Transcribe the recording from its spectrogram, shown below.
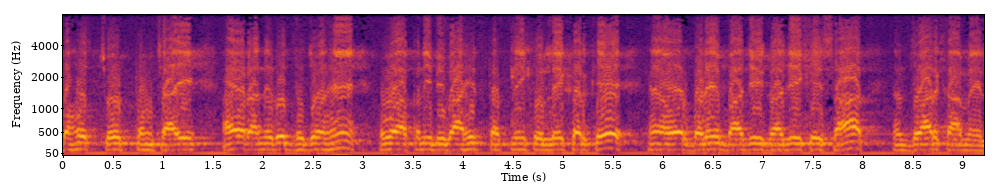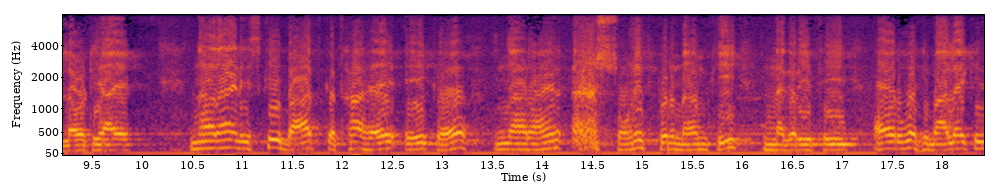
बहुत चोट पहुंचाई और अनिरुद्ध जो हैं, वो अपनी विवाहित पत्नी को लेकर के और बड़े बाजी गाजी के साथ द्वारका में लौट आए। नारायण, इसके बाद कथा है एक, नारायण सोनितपुर नाम की नगरी थी और वो हिमालय की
